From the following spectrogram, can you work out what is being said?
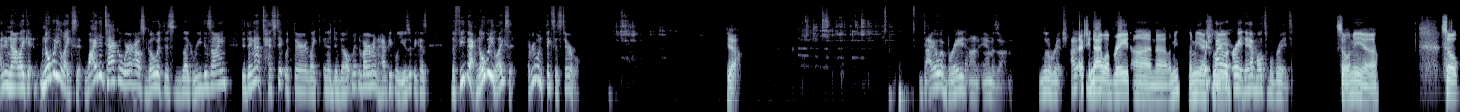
I do not like it. Nobody likes it. Why did Tackle Warehouse go with this like redesign? Did they not test it with their like in a development environment and have people use it? Because the feedback, nobody likes it. Everyone thinks it's terrible. Yeah. Daiwa braid on Amazon. Little Rich. I, actually, Daiwa braid on. Uh, let me let me actually. Daiwa braid. They have multiple braids. So let me. uh So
